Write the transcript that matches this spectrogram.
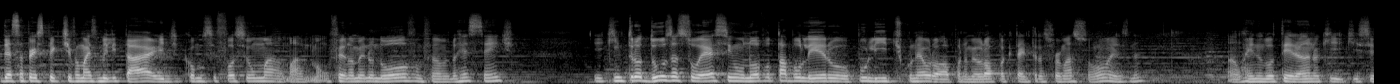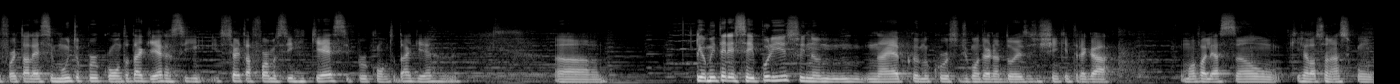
dessa perspectiva mais militar e de como se fosse uma, uma- um fenômeno novo, um fenômeno recente, e que introduz a Suécia em um novo tabuleiro político na Europa, numa Europa que está em transformações, né? É um reino luterano que, que se fortalece muito por conta da guerra, se, de certa forma se enriquece por conta da guerra. Né? Ah, eu me interessei por isso, e no- na época, no curso de Moderna 2, a gente tinha que entregar uma avaliação que relacionasse com,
